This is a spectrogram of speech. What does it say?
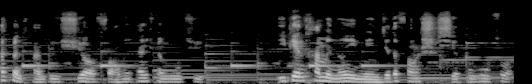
安全团队需要访问安全工具，以便他们能以敏捷的方式协同工作。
